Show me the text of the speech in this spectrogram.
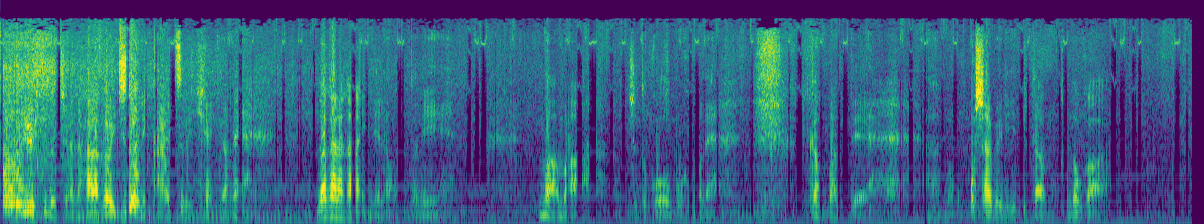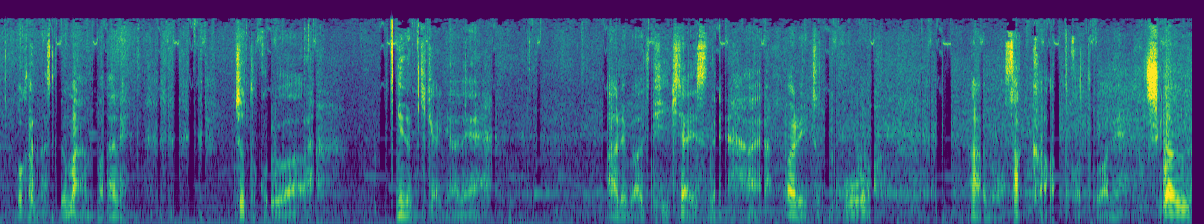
そういう人たちがなかなか一堂に会する機会がねなかなかないんでね本当に。まあまあちょっとこう僕もね頑張ってあのおしゃべりできたのかどうかわかんないですけどまあまたねちょっとこれは次の機会にはねあればぜひ行きたいですね、はい、やっぱりちょっとこうあのサッカーとかとはね違う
